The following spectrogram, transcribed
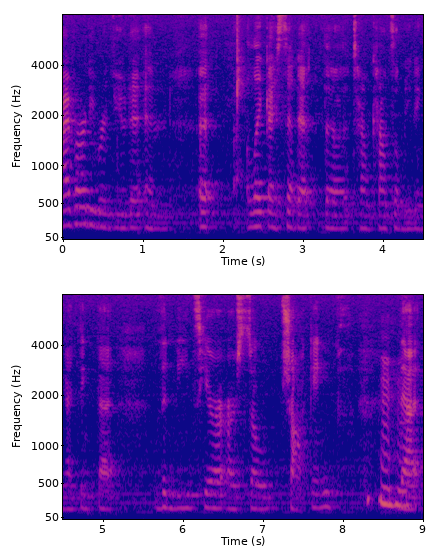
I've already reviewed it and, uh, like I said at the town council meeting, I think that the needs here are so shocking that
